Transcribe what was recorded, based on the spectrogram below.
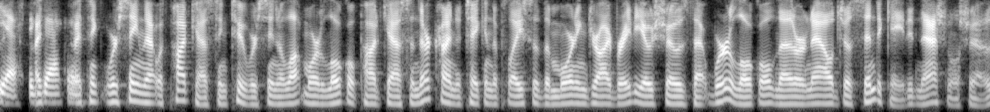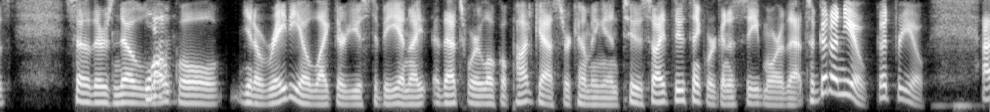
Yes, I- exactly. I, think we're seeing that with podcasting too. We're seeing a lot more local podcasts, and they're kind of taking the place of the morning drive radio shows that were local that are now just syndicated national shows. So there's no Yeah. local, you know, radio like there used to be, and I that's where local podcasts are coming in too. So I do think we're going to see more of that. So good on you, good for you. Uh,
